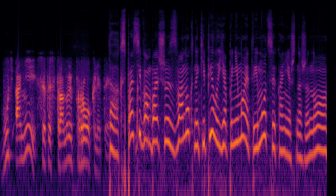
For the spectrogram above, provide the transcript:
Будь они с этой страной прокляты. Так, спасибо вам большое звонок. Накипело, я понимаю, это эмоции, конечно же, но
